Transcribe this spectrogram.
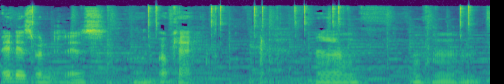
it is what it is. Um, okay. Um. Mm -hmm.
